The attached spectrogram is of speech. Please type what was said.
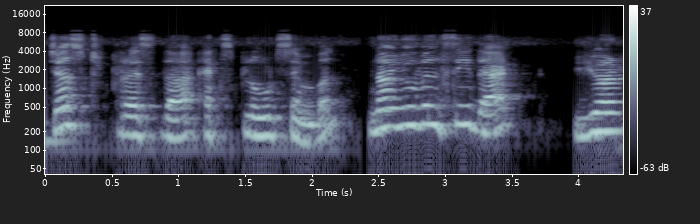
Just press the explode symbol. Now you will see that your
